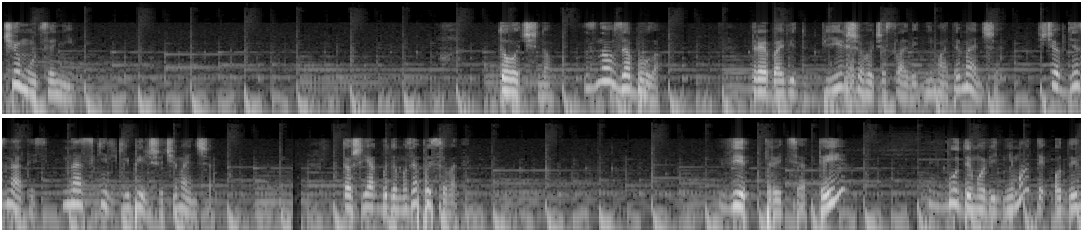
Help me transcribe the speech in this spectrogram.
Чому це ні? Точно, знов забула. Треба від більшого числа віднімати менше, щоб дізнатись, наскільки більше чи менше. Тож як будемо записувати? Від 30 будемо віднімати 1.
